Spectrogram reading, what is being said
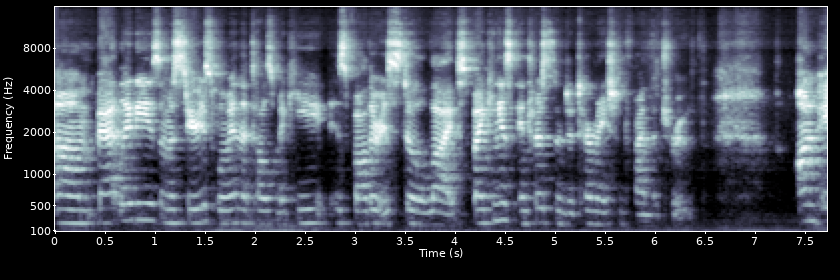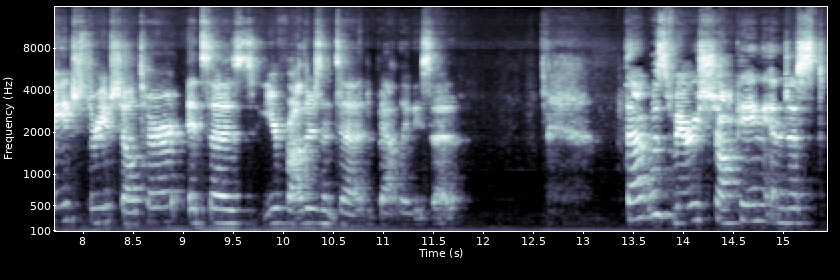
Um, Bat Lady is a mysterious woman that tells Mickey his father is still alive, spiking his interest and determination to find the truth. On page three of Shelter, it says, Your father isn't dead, Bat Lady said. That was very shocking and just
